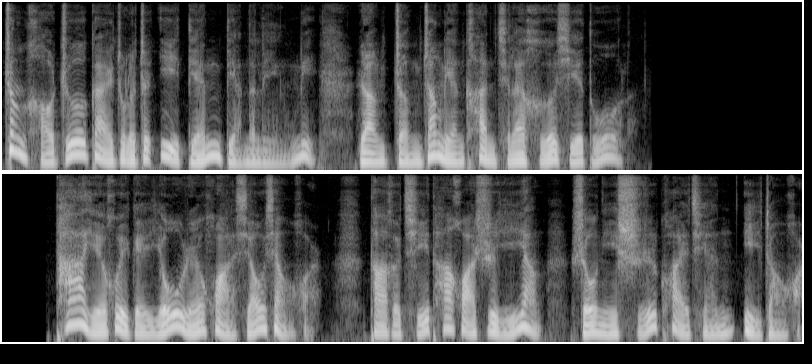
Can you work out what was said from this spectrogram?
正好遮盖住了这一点点的凌厉，让整张脸看起来和谐多了。他也会给游人画肖像画，他和其他画师一样，收你十块钱一张画，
